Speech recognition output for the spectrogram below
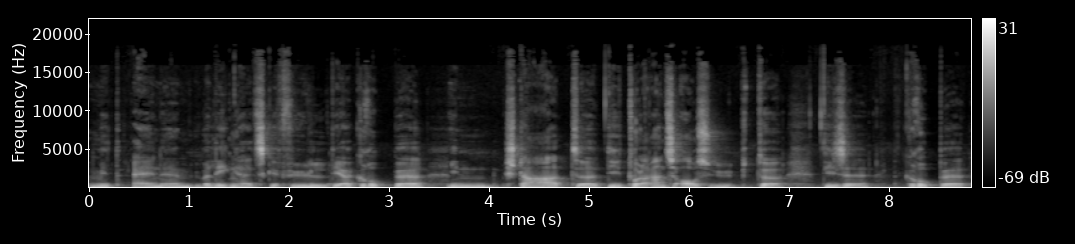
mit einem Überlegenheitsgefühl der Gruppe im Staat, die Toleranz ausübt. Diese Gruppe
